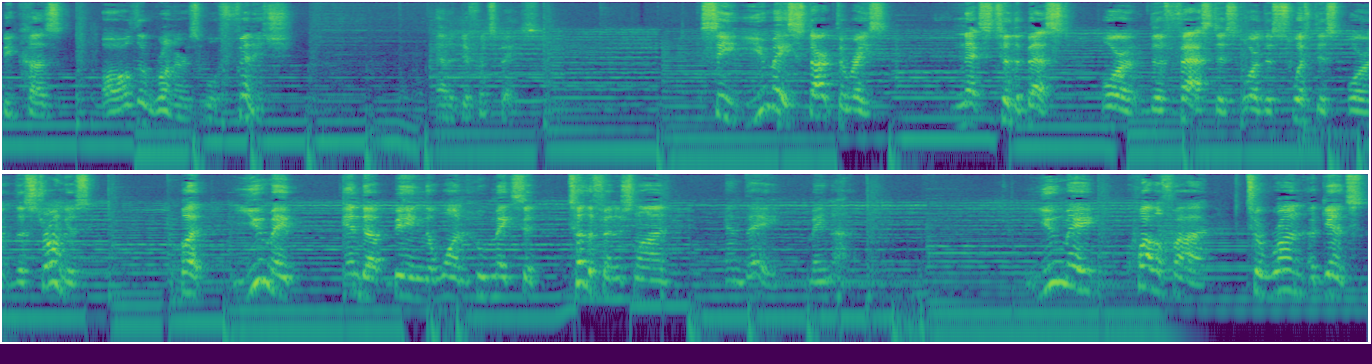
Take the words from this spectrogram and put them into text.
because all the runners will finish at a different space. See, you may start the race next to the best or the fastest or the swiftest or the strongest, but you may end up being the one who makes it to the finish line and they may not. You may qualify to run against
